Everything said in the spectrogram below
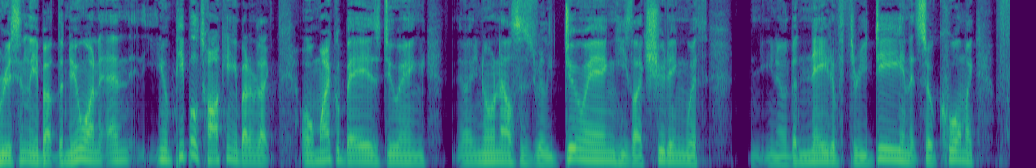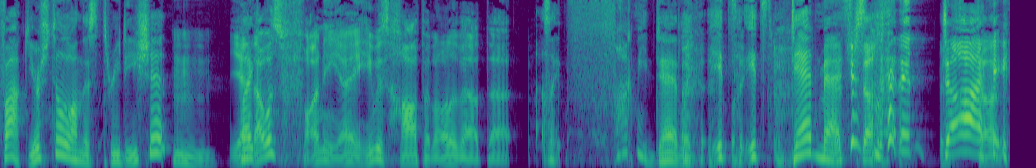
recently about the new one and you know people talking about it like oh Michael Bay is doing uh, no one else is really doing. He's like shooting with you know the native 3D and it's so cool. I'm like, fuck, you're still on this 3D shit. Yeah, Like- that was funny, eh? He was harping on about that. I was like, fuck me dead. Like it's it's dead, man. It's Just done. let it die.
